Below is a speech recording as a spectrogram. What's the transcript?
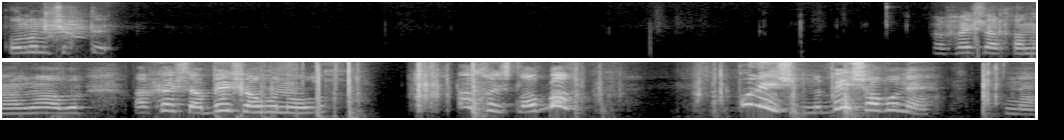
Kolum çıktı. Arkadaşlar kanalıma abone. Arkadaşlar 5 abone olduk. Arkadaşlar bak. Bu ne şimdi? 5 abone. Ne?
